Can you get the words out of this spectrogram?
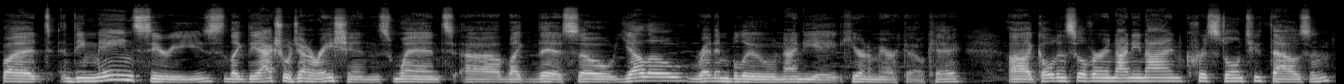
but the main series, like the actual generations, went uh, like this. So yellow, red, and blue, 98 here in America, okay? Uh, gold and silver in 99, crystal in 2000.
